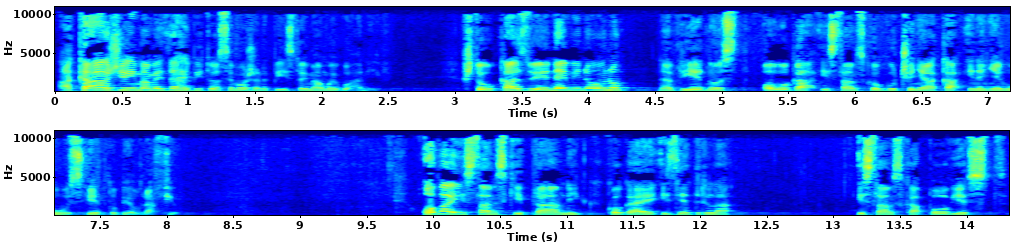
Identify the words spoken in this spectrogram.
A kaže imame zahebi, to se može napisati, imamo Ebu Hanif. Što ukazuje neminovno na vrijednost ovoga islamskog učenjaka i na njegovu svijetlu biografiju. Ovaj islamski pravnik, koga je iznjedrila islamska povijest,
